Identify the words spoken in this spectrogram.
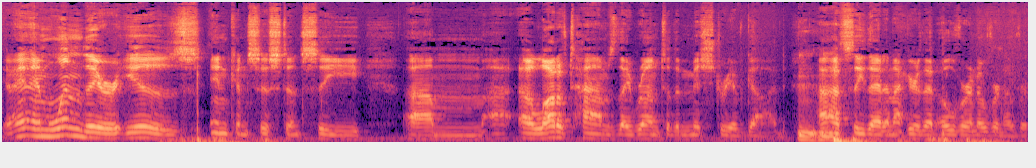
yeah. And, and when there is inconsistency, um, I- a lot of times they run to the mystery of God. I, I see that and I hear that over and over and over.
